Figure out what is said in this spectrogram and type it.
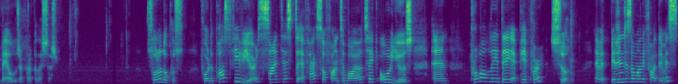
B olacak arkadaşlar. Soru 9. For the past few years, scientists the effects of antibiotic overuse and probably they a paper soon. Evet, birinci zaman ifademiz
